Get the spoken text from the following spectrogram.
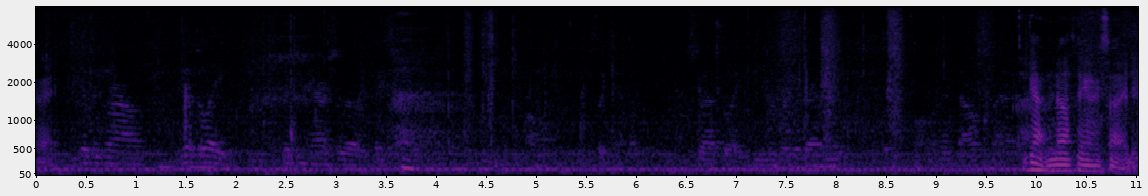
Alright. You get the ground, you have to like, get in there so that it faces the, um, it's like, so that's like, you can break it down. Got nothing excited.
